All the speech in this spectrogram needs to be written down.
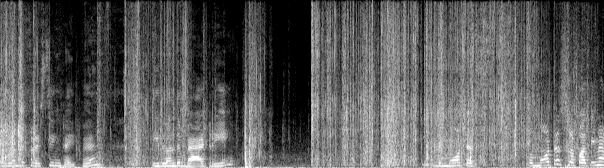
இது வந்து ப்ரெஸ்ஸிங் டைப்பு இது வந்து பேட்ரி இது மோட்டர்ஸ் இப்போ மோட்டர்ஸில் பார்த்தீங்கன்னா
